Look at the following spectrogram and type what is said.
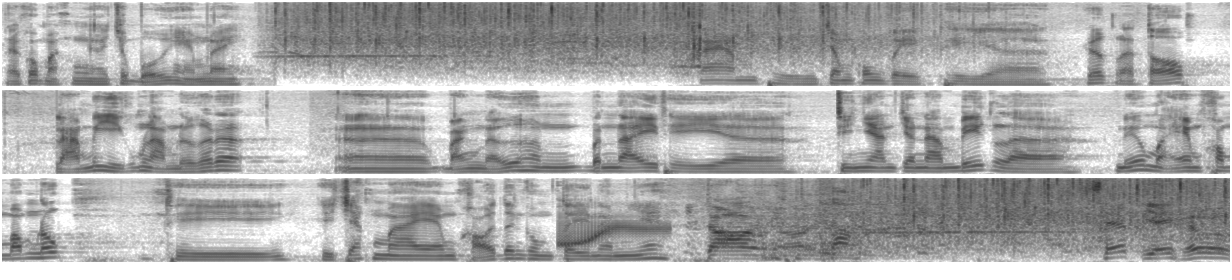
đã có mặt à, trong buổi ngày hôm nay. Nam thì trong công việc thì à, rất là tốt, làm cái gì cũng làm được hết á. À, bạn nữ hôm bên đây thì à, xin nhanh cho Nam biết là nếu mà em không bấm nút thì thì chắc mai em khỏi đến công ty Nam nhé. trời ơi. Sếp dễ thương.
